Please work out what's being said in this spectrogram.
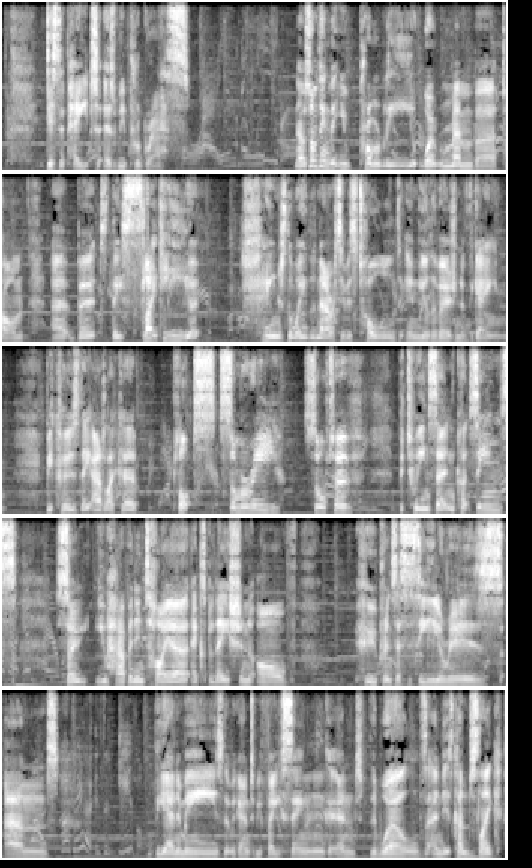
dissipate as we progress. Now, something that you probably won't remember, Tom, uh, but they slightly uh, changed the way the narrative is told in the other version of the game. Because they add like a plot summary, sort of, between certain cutscenes. So you have an entire explanation of who Princess Cecilia is and the enemies that we're going to be facing and the worlds and it's kind of just like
